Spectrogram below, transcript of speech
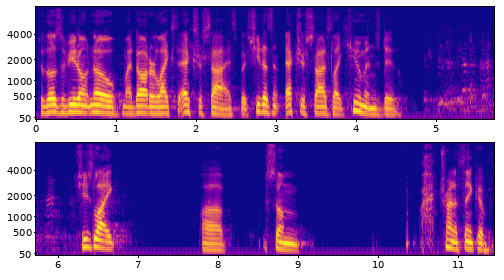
for those of you don't know, my daughter likes to exercise, but she doesn't exercise like humans do. She's like uh, some I'm trying to think of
